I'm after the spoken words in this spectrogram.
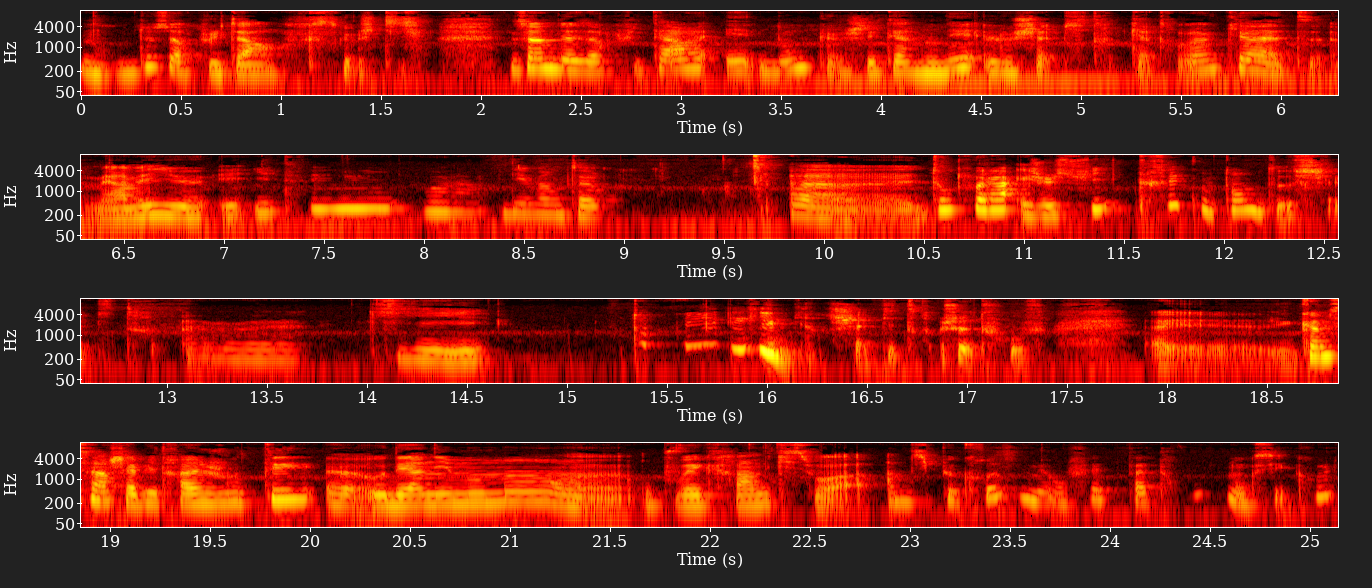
Non, 2 heures plus tard, qu'est-ce que je dis? Nous sommes 2 heures plus tard et donc j'ai terminé le chapitre 84. Merveilleux. Et il fait nuit, voilà, il est 20 heures. Euh, donc voilà, et je suis très contente de ce chapitre qui il est bien ce chapitre, je trouve. Euh, comme c'est un chapitre ajouté euh, au dernier moment, euh, on pouvait craindre qu'il soit un petit peu creux, mais en fait pas trop, donc c'est cool.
